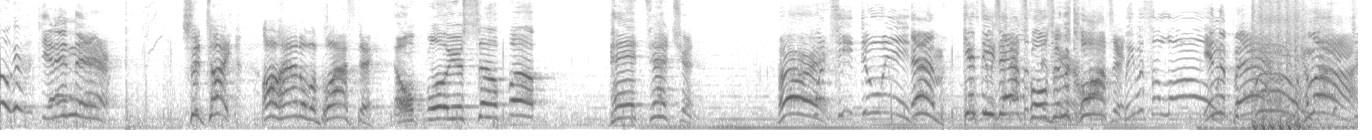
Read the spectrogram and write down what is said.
Oh, God. get in there! Sit tight! I'll handle the plastic! Don't blow yourself up. Pay attention. Hurry! What's he doing? M! Get these assholes in the closet! Leave us alone! In the bag! Come on!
